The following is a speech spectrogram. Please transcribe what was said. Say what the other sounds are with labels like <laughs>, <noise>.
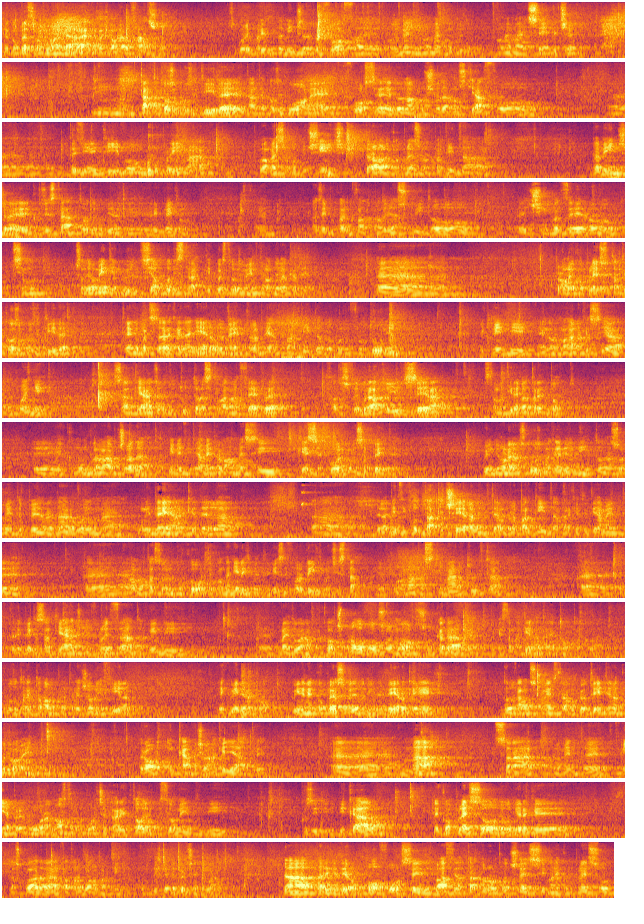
nel complesso una buona gara anche perché non era facile, su quelle partite da vincere per forza e ovviamente non è mai, non è mai semplice. Mm, tante cose positive, tante cose buone, forse dovevamo riuscire a dare uno schiaffo eh, definitivo un po' prima, dovevamo essere un po' più cinici, però nel complesso una partita da vincere così è stato, devo dire che, ripeto, eh, ad esempio quando gli ha subito 5-0, siamo, ci sono dei momenti in cui siamo un po' distratti, questo ovviamente non deve accadere. Eh, però nel complesso tante cose positive, tengo a precisare che Daniele ovviamente è la prima partita dopo l'infortunio e quindi è normale che sia un po' indietro. Santiangelo tutta la settimana alla febbre, è stato sfebbrato ieri sera, stamattina aveva 38 e comunque una mano ce l'ha data, quindi effettivamente eravamo messi Chesse fuori come sapete, quindi non è una scusa perché abbiamo vinto, era solamente per dare a voi un'idea un anche della, uh, della, difficoltà che c'era all'interno della partita perché effettivamente eh, avevamo rotazioni un po' corte con Daniele che avete visto fuori ritmo ci sta, abbiamo pure un'altra settimana tutta, eh, ripeto Santiago influenzato quindi eh, mi ha detto guarda coach provo, sono morto, sono un cadavere perché stamattina era 38 ancora, ho avuto 39 per tre giorni in fila e quindi racconto. Quindi nel complesso vi devo dire, è vero che dovevamo stare un po' più attenti in alcuni momenti, però in campo ci vanno anche gli altri, eh, ma sarà ovviamente mia premura, nostra premura cercare di togliere questi momenti di, così, di, di calo. Nel complesso devo dire che la squadra ha fatto una buona partita, con discrete percentuali. Da, da rivedere un po' forse i rimbalzi d'attacco loro concessi, ma nel complesso,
